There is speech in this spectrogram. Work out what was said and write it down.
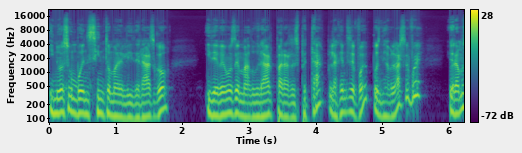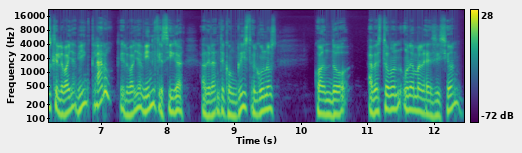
y no es un buen síntoma de liderazgo y debemos de madurar para respetar. La gente se fue, pues ni hablar se fue. Y oramos que le vaya bien, claro, que le vaya bien y que siga adelante con Cristo. Algunos, cuando a veces toman una mala decisión,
